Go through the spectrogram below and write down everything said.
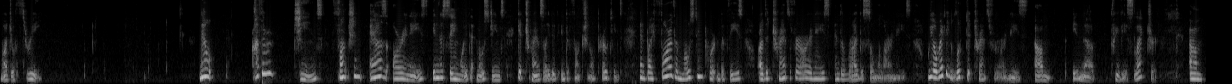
Module 3. Now, other genes function as RNAs in the same way that most genes get translated into functional proteins. And by far the most important of these are the transfer RNAs and the ribosomal RNAs. We already looked at transfer RNAs um, in the previous lecture. Um,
